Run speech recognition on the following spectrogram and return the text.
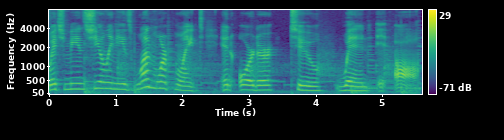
which means she only needs one more point in order to win it all.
